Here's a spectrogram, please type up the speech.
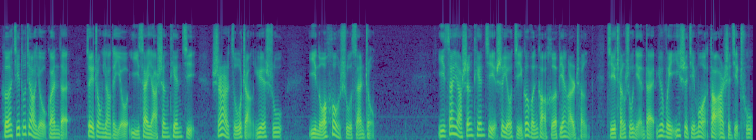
和基督教有关的最重要的有《以赛亚升天记》、《十二族长约书》、《以挪后书》三种。《以赛亚升天记》是由几个文稿合编而成。其成熟年代约为一世纪末到二世纪初，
